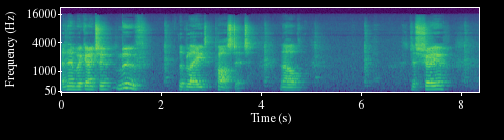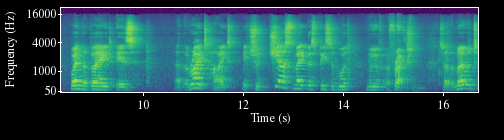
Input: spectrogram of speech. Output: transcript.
and then we're going to move the blade past it and I'll just show you when the blade is at the right height it should just make this piece of wood move a fraction. So at the moment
